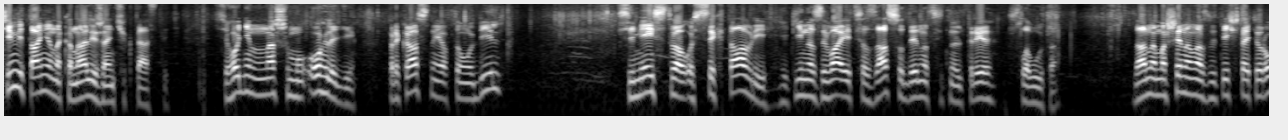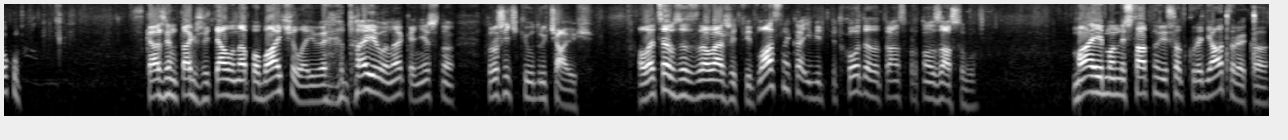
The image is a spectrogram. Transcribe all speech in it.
Всім вітання на каналі Женчик Тестить. Сьогодні на нашому огляді прекрасний автомобіль сімейства ось цих Таврій, який називається ЗАЗ 1103 Славута. Дана машина у нас 2003 року. Скажімо так, життя вона побачила і виглядає вона, звісно, трошечки удручающе. Але це вже залежить від власника і від підходу до транспортного засобу. Маємо нештатну рішатку радіатора, яка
